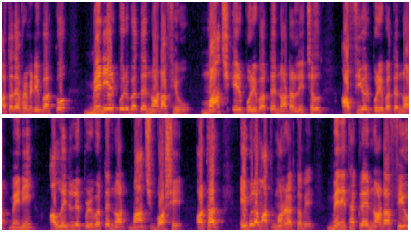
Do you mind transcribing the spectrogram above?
অর্থাৎ অ্যাফার্মেটিভ বাক্য মেনি এর পরিবর্তে নট আ ফিউ মাছ এর পরিবর্তে not a little a few এর পরিবর্তে নট মেনি আ লিটলের পরিবর্তে নট মাছ বসে। অর্থাৎ এগুলো মনে রাখতে হবে। মেনি থাকলে নট আ ফিউ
